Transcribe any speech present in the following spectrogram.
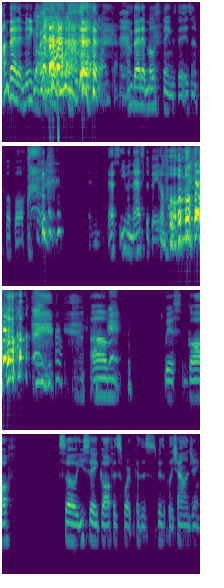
I'm bad at mini golf. Oh. I'm bad at most things that isn't football, and that's even that's debatable. um, with golf, so you say golf is sport because it's physically challenging,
